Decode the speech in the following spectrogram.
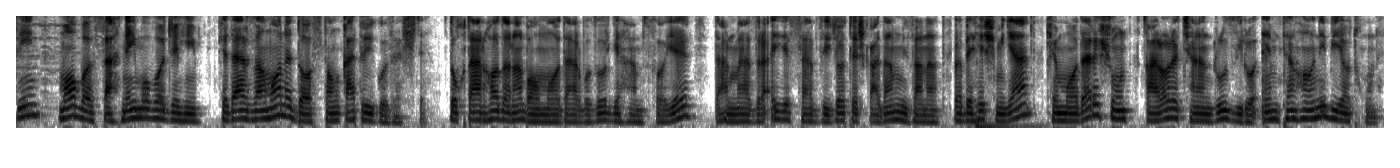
از این ما با صحنه مواجهیم که در زمان داستان قدری گذشته. دخترها دارن با مادر بزرگ همسایه در مزرعه سبزیجاتش قدم می‌زنن و بهش میگن که مادرشون قرار چند روزی رو امتحانی بیاد خونه.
